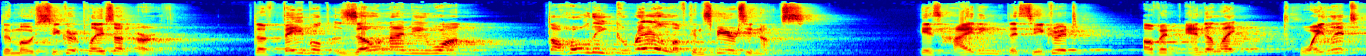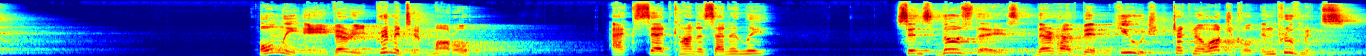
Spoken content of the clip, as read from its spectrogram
the most secret place on Earth, the fabled Zone 91, the holy grail of conspiracy nuts, is hiding the secret of an Andalite toilet? Only a very primitive model, Ax said condescendingly. Since those days, there have been huge technological improvements.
